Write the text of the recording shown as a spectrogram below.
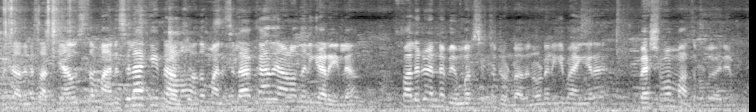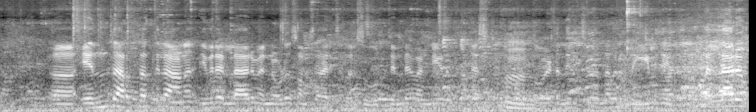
പക്ഷെ അതിന്റെ സത്യാവസ്ഥ മനസ്സിലാക്കിയിട്ടാണോ അത് മനസ്സിലാക്കാതെയാണോ എന്ന് എനിക്കറിയില്ല. പലരും എന്നെ വിമർശിച്ചിട്ടുണ്ട്. അതിനോട് എനിക്ക് ഭയങ്കര വിഷമം മാത്രമുള്ള കാര്യം. ആ, എന്ത് അർത്ഥത്തിലാണ് ഇവരെല്ലാവരും എന്നോട് സംസാരിച്ചത്? ഒരു സുഹൃത്തിന്റെ വണ്ടി എടുത്ത് ജസ്റ്റ് പുറത്തു പോയിട്ട് തിരിച്ചു വന്ന് അവർ റീൽ ചെയ്തു. എല്ലാവരും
